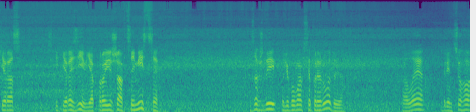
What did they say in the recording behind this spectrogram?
Скільки раз, скільки разів я проїжджав це місце, завжди любувався природою, але, блін, цього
